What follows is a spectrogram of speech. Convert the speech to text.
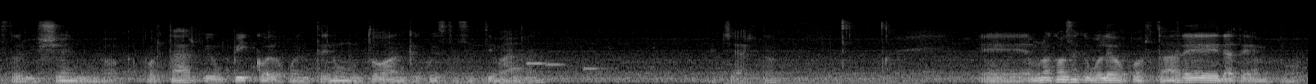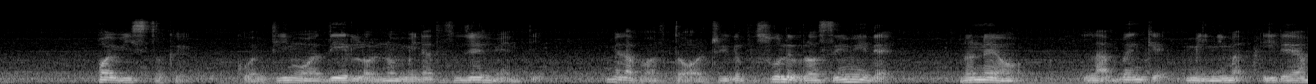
sto riuscendo a portarvi un piccolo contenuto anche questa settimana. E certo. È una cosa che volevo portare da tempo. Poi visto che continuo a dirlo e non mi date suggerimenti, me la porto oggi. Sulle prossime idee non ne ho la benché minima idea.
